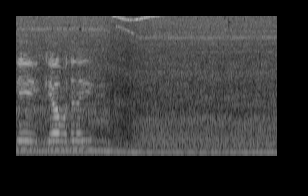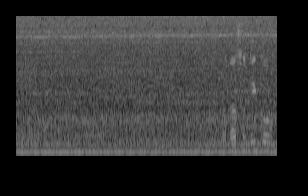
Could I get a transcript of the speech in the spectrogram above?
qué? ¿Qué vamos a hacer ahí? Hermanazo Nico.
